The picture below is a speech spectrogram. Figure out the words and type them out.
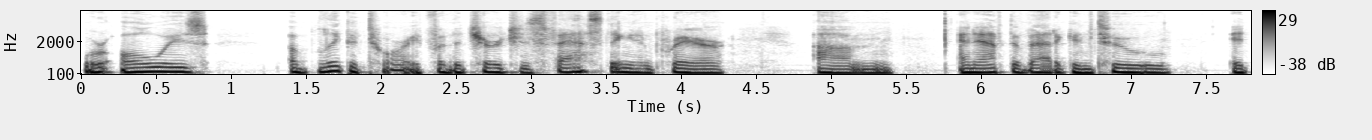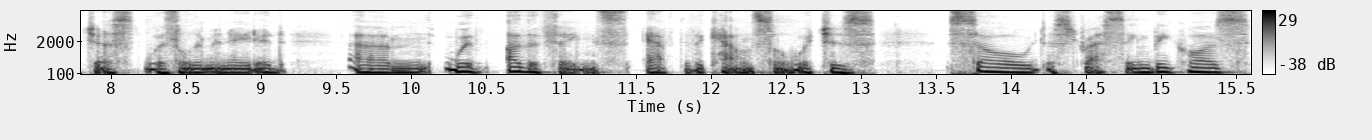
We're always obligatory for the church's fasting and prayer um, And after Vatican II, it just was eliminated um, with other things after the council, which is so distressing because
